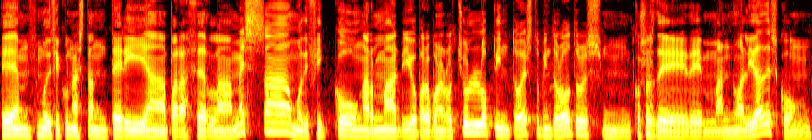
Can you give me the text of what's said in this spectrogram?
Em, modifico una estantería para hacer la mesa, modifico un armario para ponerlo chulo, pinto esto, pinto lo otro, es mm, cosas de, manualidades con,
